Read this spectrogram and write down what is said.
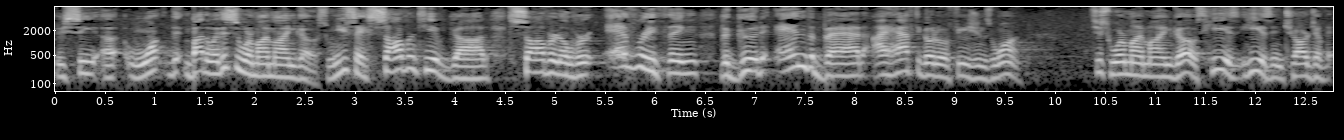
you see, uh, one, by the way, this is where my mind goes. When you say sovereignty of God, sovereign over everything, the good and the bad, I have to go to Ephesians 1. It's just where my mind goes. He is, he is in charge of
